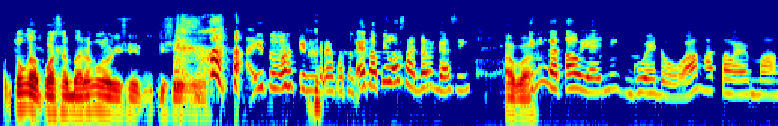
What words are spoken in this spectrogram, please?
Untung nggak puasa bareng lo di sini. Di sini. itu makin kerepotan eh tapi lo sadar gak sih Apa? ini nggak tahu ya ini gue doang atau emang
